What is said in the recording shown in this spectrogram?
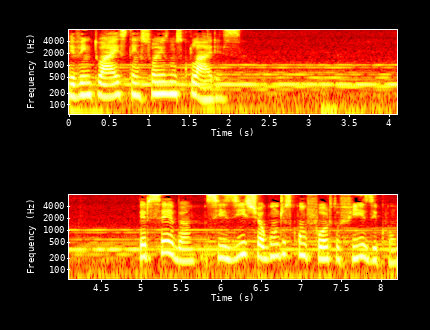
eventuais tensões musculares. Perceba se existe algum desconforto físico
